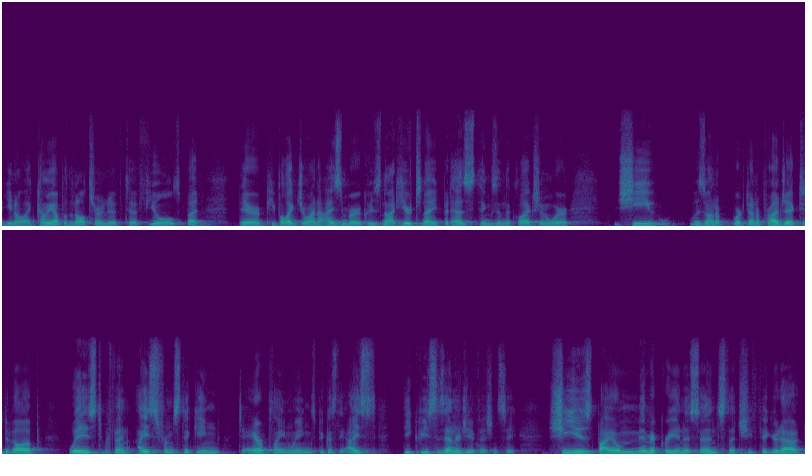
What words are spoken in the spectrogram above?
you know, like coming up with an alternative to fuels, but there are people like Joanna Aizenberg, who's not here tonight, but has things in the collection where she was on a, worked on a project to develop ways to prevent ice from sticking to airplane wings because the ice decreases energy efficiency. She used biomimicry in a sense that she figured out,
